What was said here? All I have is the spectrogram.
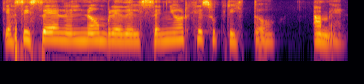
Que así sea en el nombre del Señor Jesucristo. Amén.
